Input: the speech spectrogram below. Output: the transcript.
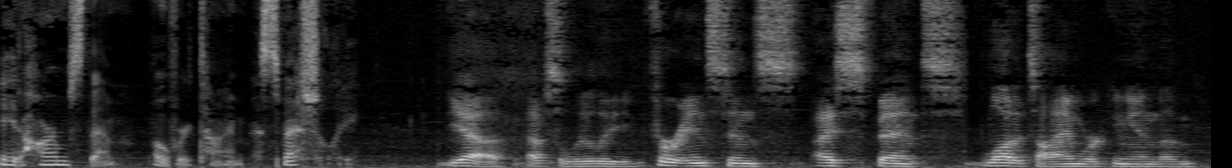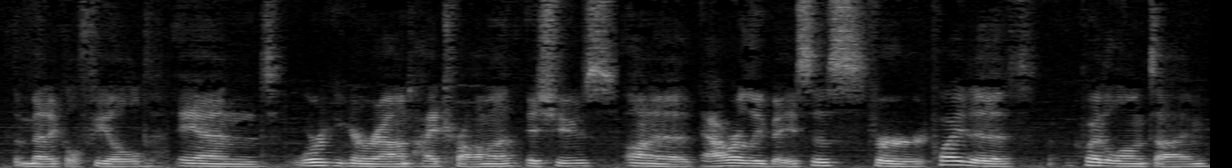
it harms them over time, especially. Yeah, absolutely. For instance, I spent a lot of time working in the, the medical field and working around high trauma issues on an hourly basis for quite a quite a long time.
